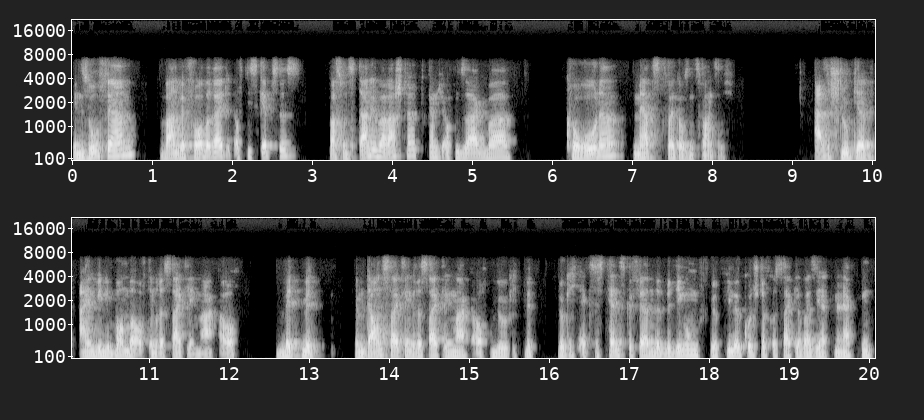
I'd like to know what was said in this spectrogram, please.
Insofern waren wir vorbereitet auf die Skepsis. Was uns dann überrascht hat, kann ich offen sagen, war Corona, März 2020. Also schlug ja ein wie die Bombe auf den Recyclingmarkt auch. Mit, mit im Downcycling-Recyclingmarkt auch wirklich mit wirklich existenzgefährdende Bedingungen für viele Kunststoffrecycler, weil sie halt merkten,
